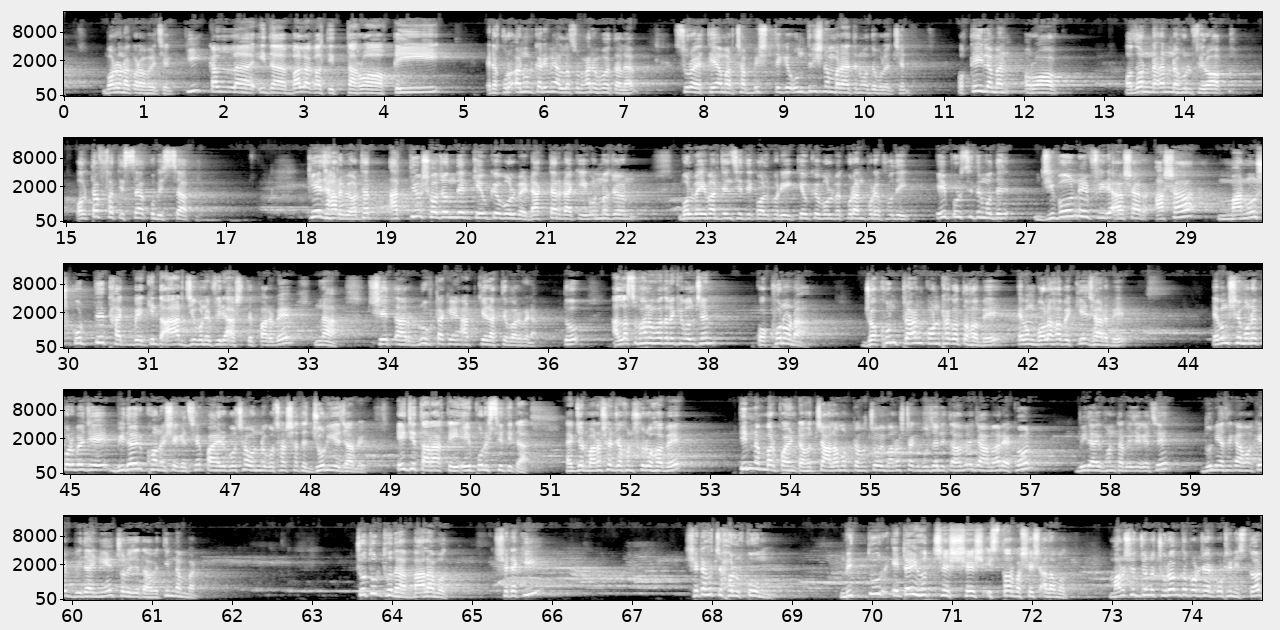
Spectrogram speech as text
বর্ণনা করা হয়েছে। কি? কাল্লা ইদা বালাগাতি তারকি। এটা কোরআনুল কারিমে আল্লাহ সুবহানাহু ওয়া তাআলা সূরা কিয়ামার 26 থেকে 29 নম্বর আয়াতের মধ্যে বলেছেন ওয়াকিলা মান রাক অদন্না আন্নাহুল ফিরাক অলতাফাতিস সাকু বিসাক। কে ঝাড়বে? অর্থাৎ আত্মীয় স্বজনদের কেউ কেউ বলবে, ডাক্তার ডাকি, অন্যজন বলবে ইমার্জেন্সিতে কল করি, কেউ কেউ বলবে, কোরআন পড়ে ফুদি। এই পরিস্থিতির মধ্যে জীবনে ফিরে আসার আশা মানুষ করতে থাকবে, কিন্তু আর জীবনে ফিরে আসতে পারবে না। সে তার রুহটাকে আটকে রাখতে পারবে না। তো আল্লাহ সুবাহানুভাতালা কি বলছেন? কখনো না। যখন প্রাণ কণ্ঠাগত হবে এবং বলা হবে কে ঝাড়বে এবং সে মনে করবে যে বিদায়ের ক্ষণ এসে গেছে, পায়ের গোছা অন্য গোছার সাথে জড়িয়ে যাবে। এই যে তারাকে, এই পরিস্থিতিটা, একজন মানুষের যখন শুরু হবে, তিন নম্বর পয়েন্টটা হচ্ছে, আলামতটা হচ্ছে, ওই মানুষটাকে বুঝে নিতে হবে যে আমার এখন বিদায় ঘণ্টা বেজে গেছে, দুনিয়া থেকে আমাকে বিদায় নিয়ে চলে যেতে হবে। তিন নম্বর। চতুর্থ ধাপ বা আলামত, সেটা কি? সেটা হচ্ছে হলকুম। মৃত্যুর এটাই হচ্ছে শেষ স্তর বা শেষ আলামত। মানুষের জন্য চূড়ান্ত পর্যায়ের কঠিন স্তর,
